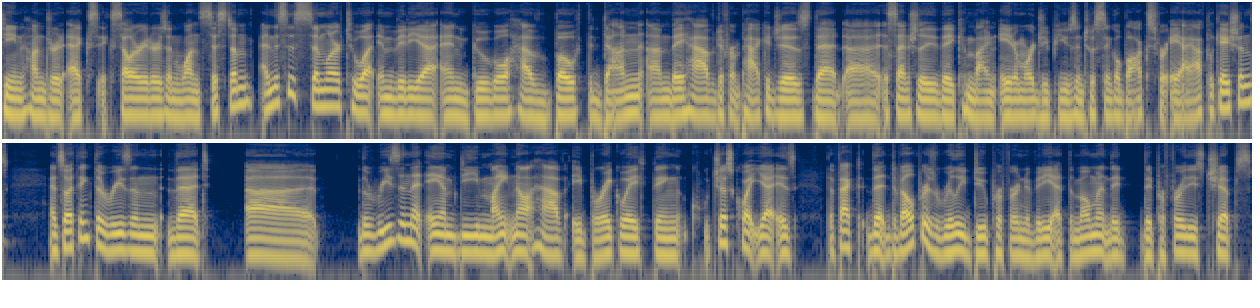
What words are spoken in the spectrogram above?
1500X accelerators in one system. And this is similar to what NVIDIA and Google have both done. Um, they have different packages that uh, essentially they combine eight or more GPUs into a single box for AI applications. And so I think the reason that uh, the reason that AMD might not have a breakaway thing just quite yet is the fact that developers really do prefer NVIDIA at the moment. They they prefer these chips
